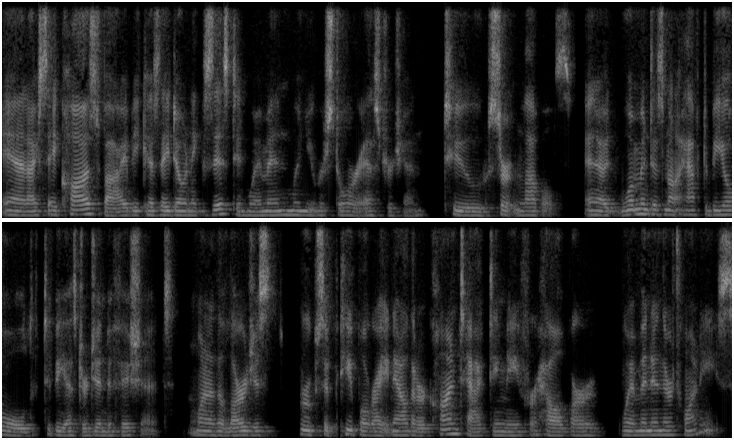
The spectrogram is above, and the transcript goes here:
And I say caused by because they don't exist in women when you restore estrogen to certain levels. And a woman does not have to be old to be estrogen deficient. One of the largest groups of people right now that are contacting me for help are women in their 20s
